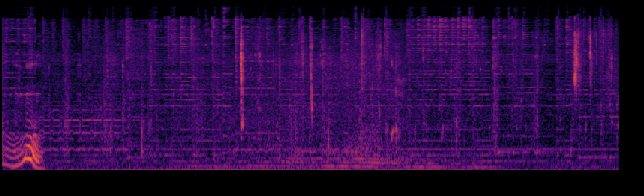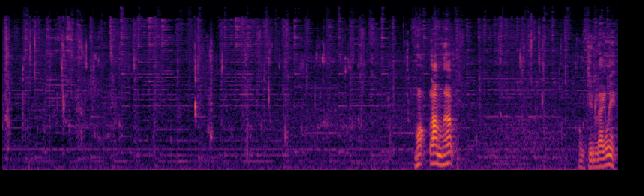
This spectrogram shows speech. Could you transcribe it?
음. เหมาะล่ำครับต้องกินแรงนี่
